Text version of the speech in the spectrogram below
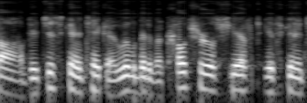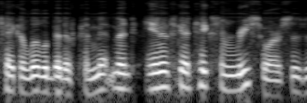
solved. It's just going to take a little bit of a cultural shift. It's going to take a little bit of commitment, and it's going to take some resources.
